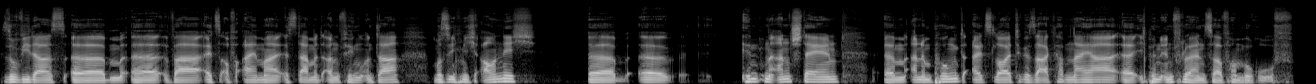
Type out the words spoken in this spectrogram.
so wie das ähm, äh, war, als auf einmal es damit anfing. Und da muss ich mich auch nicht äh, äh, hinten anstellen, ähm, an einem Punkt, als Leute gesagt haben, naja, äh, ich bin Influencer vom Beruf.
